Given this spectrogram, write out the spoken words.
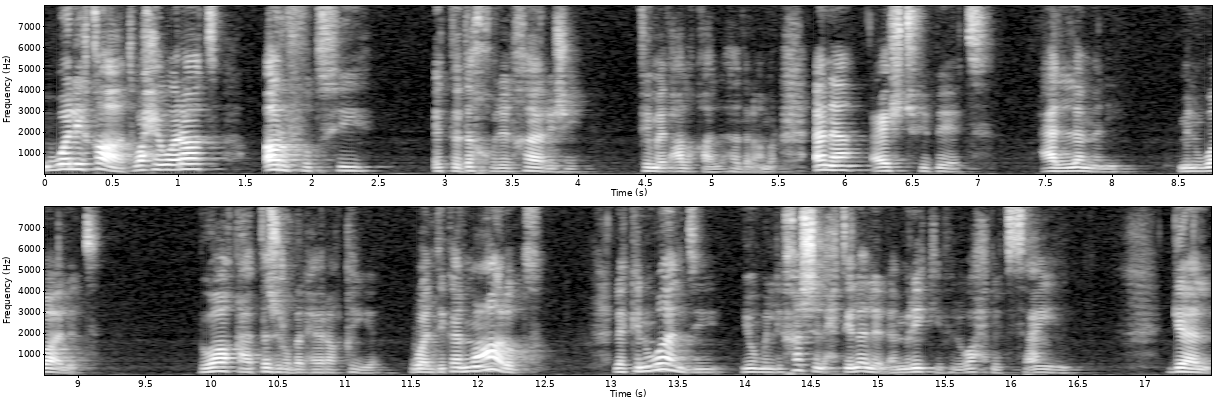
ولقاءات وحوارات أرفض فيه التدخل الخارجي فيما يتعلق على هذا الأمر. أنا عشت في بيت علمني من والد بواقع التجربة العراقية. والدي كان معارض لكن والدي يوم اللي خش الاحتلال الأمريكي في ال 91 قال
